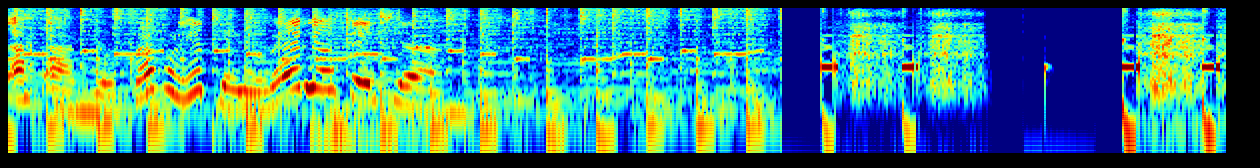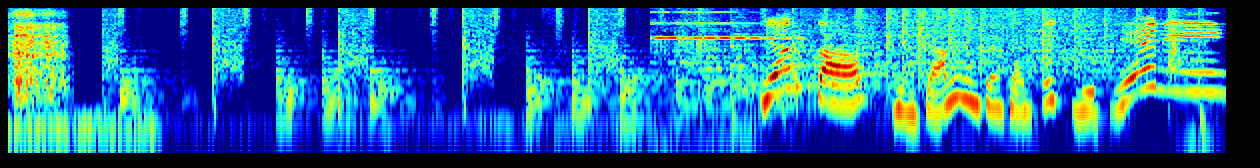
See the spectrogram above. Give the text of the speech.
FM, your favorite daily radio station. Yans Talk, bincang-bincang cantik with Yeni.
